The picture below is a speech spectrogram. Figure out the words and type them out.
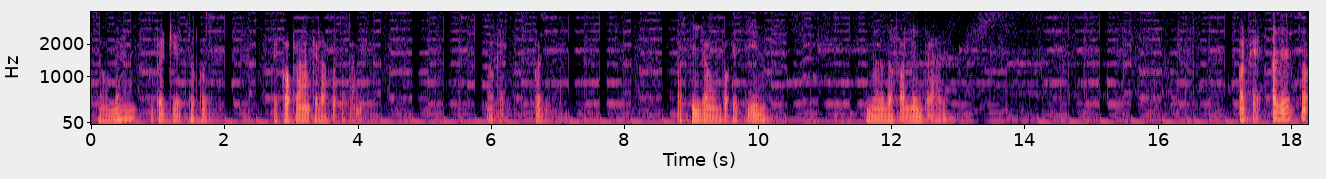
Mettiamo bene coperchietto così che copra anche la fotocamera. Ok così. Lo spingiamo un pochettino in modo da farlo entrare. Ok adesso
